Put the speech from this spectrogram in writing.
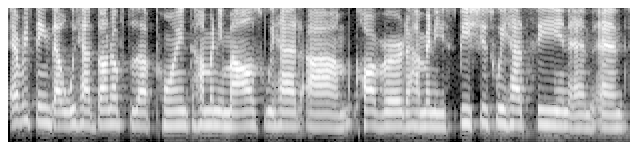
everything that we had done up to that point, how many miles we had um, covered, how many species we had seen, and and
